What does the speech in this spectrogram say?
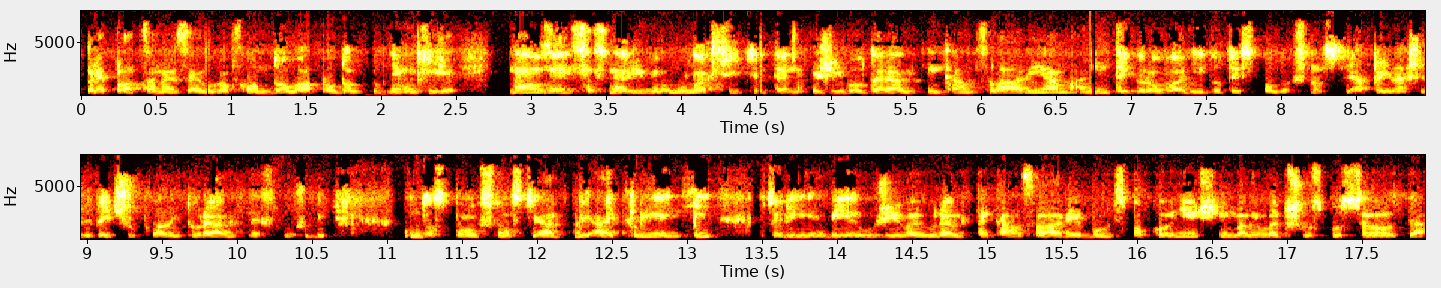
preplacané z eurofondov a podobne. Čiže naozaj sa snažíme uľahčiť ten život realitným kanceláriám a integrovať ich do tej spoločnosti a prinašať väčšiu kvalitu realitnej služby do spoločnosti, aby aj klienti, ktorí využívajú realitné kancelárie, boli spokojnejší, mali lepšiu skúsenosť a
